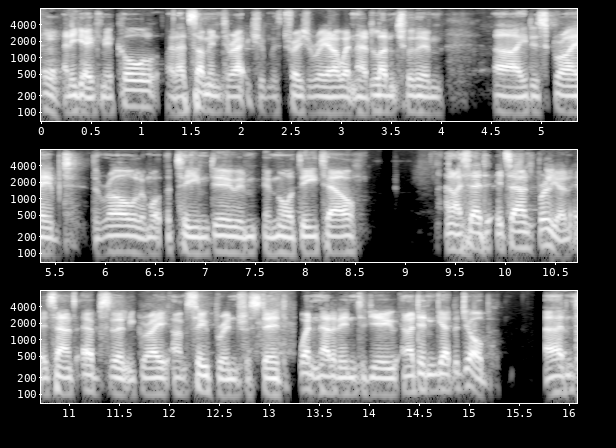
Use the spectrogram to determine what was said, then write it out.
Mm. And he gave me a call. I'd had some interaction with Treasury, and I went and had lunch with him. Uh, he described the role and what the team do in, in more detail. And I said, It sounds brilliant. It sounds absolutely great. I'm super interested. Went and had an interview, and I didn't get the job. And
